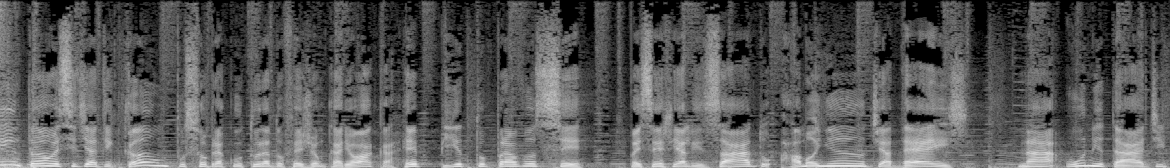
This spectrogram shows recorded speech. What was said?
Então esse dia de campo sobre a cultura do feijão carioca, repito para você, vai ser realizado amanhã, dia 10, na unidade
